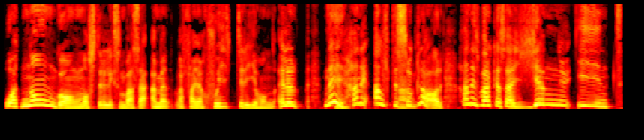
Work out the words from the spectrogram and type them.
och att någon gång måste det liksom bara säga, men vad fan jag skiter i honom. Eller nej, han är alltid så glad. Han är, verkar så här genuint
